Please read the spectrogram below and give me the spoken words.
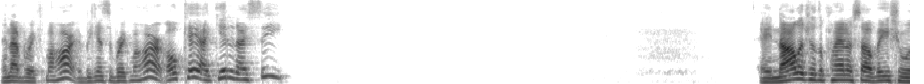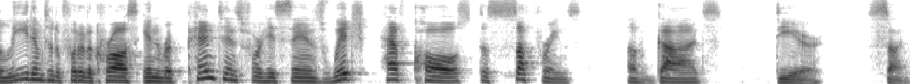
And that breaks my heart. It begins to break my heart. Okay, I get it. I see. A knowledge of the plan of salvation will lead him to the foot of the cross in repentance for his sins, which have caused the sufferings of God's dear Son.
